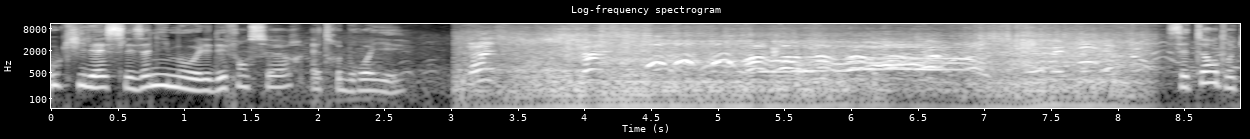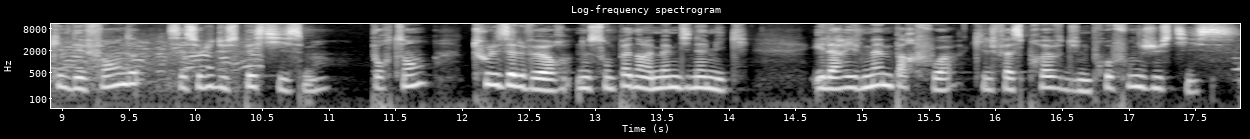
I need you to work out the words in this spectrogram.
ou qui laissent les animaux et les défenseurs être broyés. Cet ordre qu'ils défendent, c'est celui du spécisme. Pourtant, tous les éleveurs ne sont pas dans la même dynamique. Il arrive même parfois qu'ils fassent preuve d'une profonde justice.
